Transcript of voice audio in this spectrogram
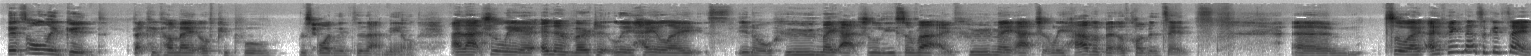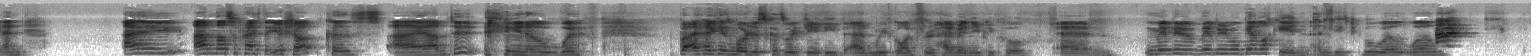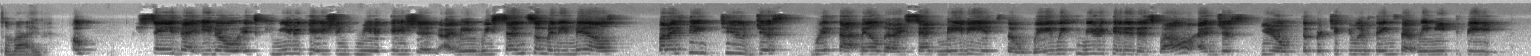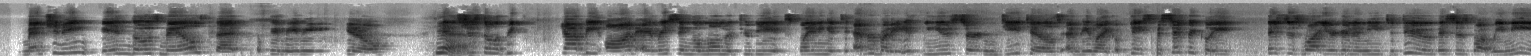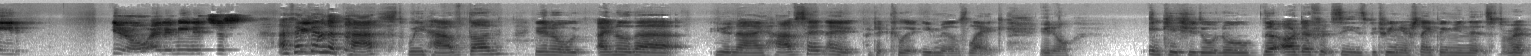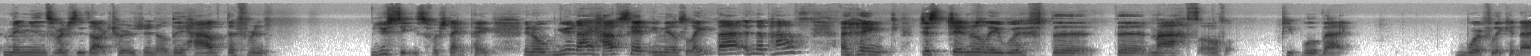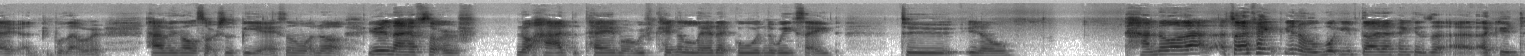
It's only good that can come out of people responding to that mail, and actually it inadvertently highlights you know who might actually survive, who might actually have a bit of common sense. Um, so I, I think that's a good sign, and I am not surprised that you're shocked because I am too. you know, with but I think it's more just because we're jaded and we've gone through how many people. Um, maybe maybe we'll get lucky and, and these people will will survive. Say that you know it's communication, communication. I mean, we send so many mails, but I think too just with that mail that I sent, maybe it's the way we communicated as well, and just you know the particular things that we need to be mentioning in those mails that okay maybe you know Yeah. it's just a little bit gotta be on every single moment to be explaining it to everybody if we use certain details and be like okay specifically this is what you're going to need to do this is what we need you know and i mean it's just I think we in the past we have done, you know, I know that you and I have sent out particular emails like, you know, in case you don't know, there are differences between your sniping units, minions versus archers. You know, they have different uses for sniping. You know, you and I have sent emails like that in the past. I think just generally with the the mass of people that were flicking out and people that were having all sorts of BS and whatnot. You and I have sort of not had the time or we've kind of let it go on the wayside to, you know, handle all that. So I think, you know, what you've done I think is a, a, good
